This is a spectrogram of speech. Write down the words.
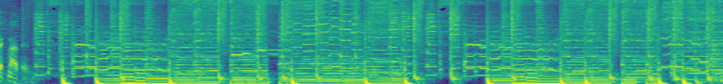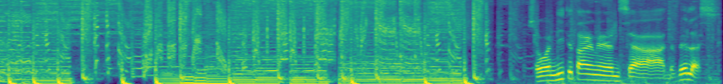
check natin. So, andito tayo ngayon sa The Villas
